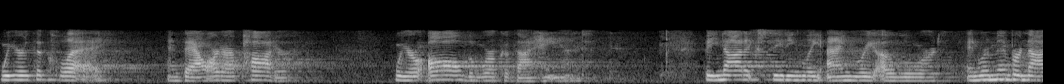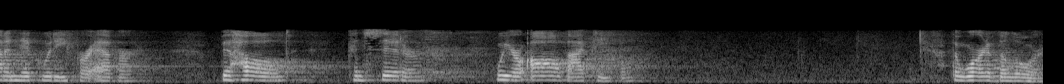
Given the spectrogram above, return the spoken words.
We are the clay, and thou art our potter. We are all the work of thy hand. Be not exceedingly angry, O Lord, and remember not iniquity forever. Behold, consider, we are all thy people. The word of the Lord.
